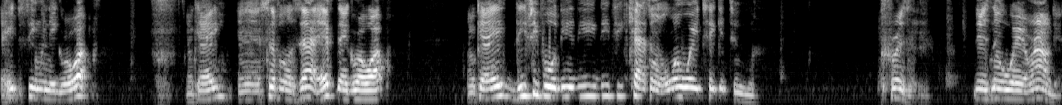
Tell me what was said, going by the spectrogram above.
They hate to see when they grow up. Okay? And as simple as that, if they grow up, okay, these people, these, these, cats on a one way ticket to prison. There's no way around it.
